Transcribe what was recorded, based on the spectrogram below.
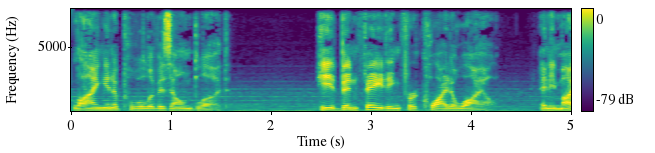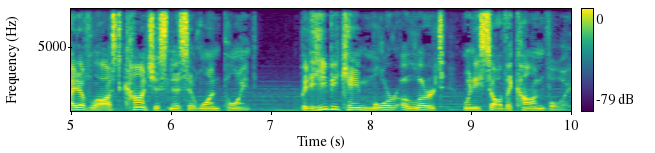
lying in a pool of his own blood. He had been fading for quite a while, and he might have lost consciousness at one point, but he became more alert when he saw the convoy.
